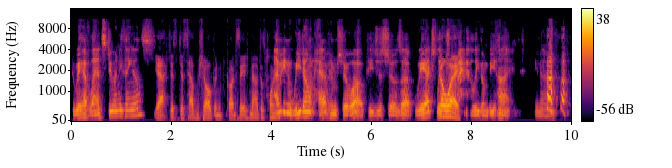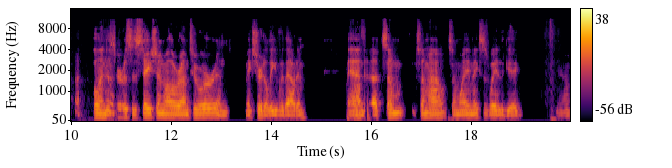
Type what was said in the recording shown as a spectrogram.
Do we have Lance do anything else? Yeah, just just have him show up and go on stage now at this point. I mean, we don't have him show up. He just shows up. We actually no way. to leave him behind. You know, pull into services station while we're on tour and make sure to leave without him. That's and uh, some somehow, some way, makes his way to the gig. You know,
